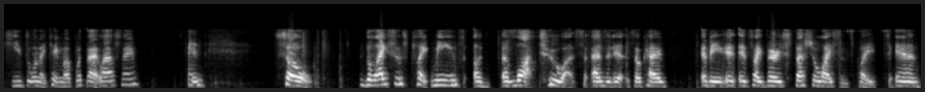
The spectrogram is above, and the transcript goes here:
he's the one that came up with that last name, and so the license plate means a, a lot to us as it is. Okay. I mean, it, it's like very special license plates, and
